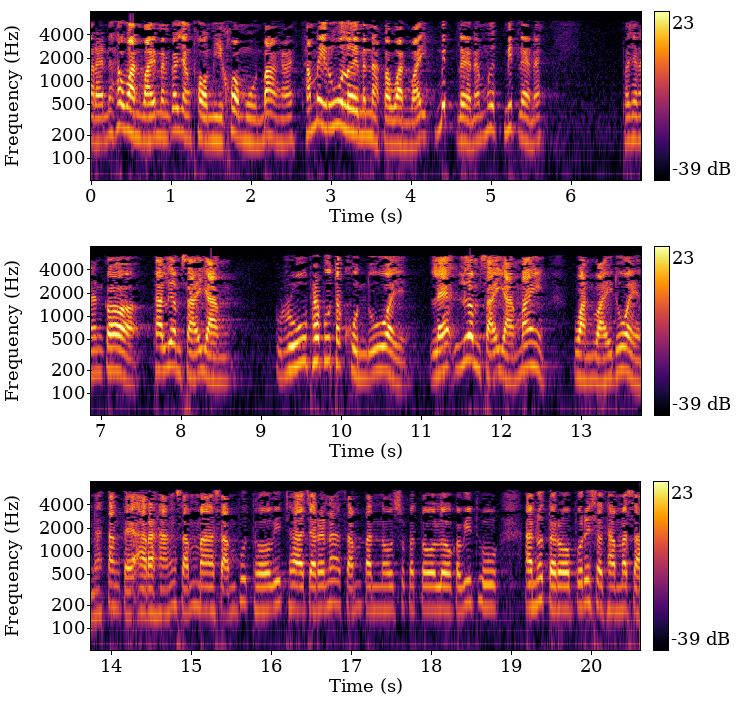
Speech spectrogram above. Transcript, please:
อะไรนะถ้าวันไหวมันก็ยังพอมีข้อมูลบ้างไงถ้าไม่รู้เลยมันหนักกว่าวันไหวมิดเลยนะมืดมิดเลยนะ เพราะฉะนั้นก็ถ้าเลื่อมสายอย่างรู้พระพุทธคุณด้วย และเลื่อมสายอย่างไม่หวั่นไหวด้วยนะตั้งแต่อรหังสัมมาสัมพุทโธวิชาจารณะสัมปันโนสุปโตโลกวิทูอนุตตรปุริสธรรมสา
